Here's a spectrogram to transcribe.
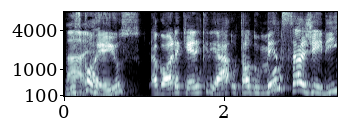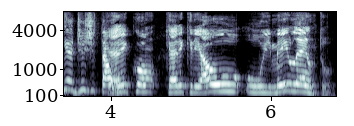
Os Ah, é. Correios agora querem criar o tal do mensageria digital. Querem, com- querem criar o, o e-mail lento,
